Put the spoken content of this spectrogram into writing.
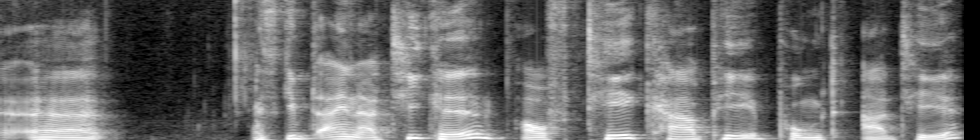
äh, es gibt einen Artikel auf tkp.at. Äh,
